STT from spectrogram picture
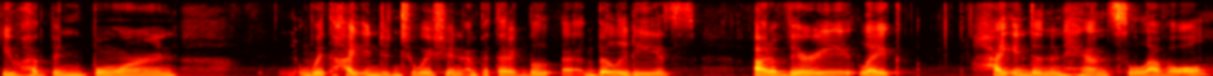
You have been born with heightened intuition, empathetic abilities at a very like heightened and enhanced level.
